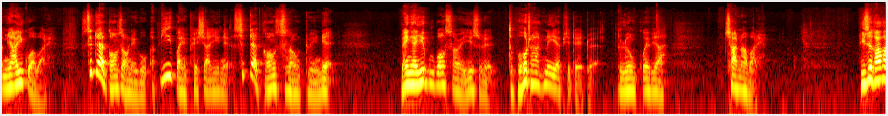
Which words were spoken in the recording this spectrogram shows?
အများကြီးကွာပါတယ်စစ်တပ်ခေါင်းဆောင်တွေကိုအပြည့်ပိုင်ဖယ်ရှားရေးနဲ့စစ်တပ်ခေါင်းဆောင်တွေနဲ့နိုင်ငံရေးပူးပေါင်းဆောင်ရွက်ရေးဆိုတဲ့သဘောထားနှစ်ရပ်ဖြစ်တဲ့အတွက်အလွန်ကွဲပြားခြားနာပါတယ်ဒီစကားက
